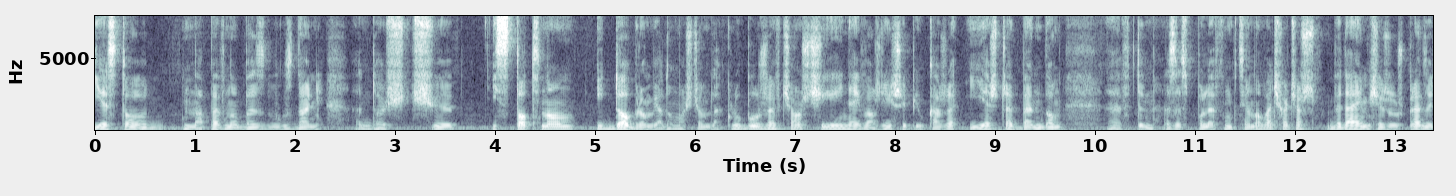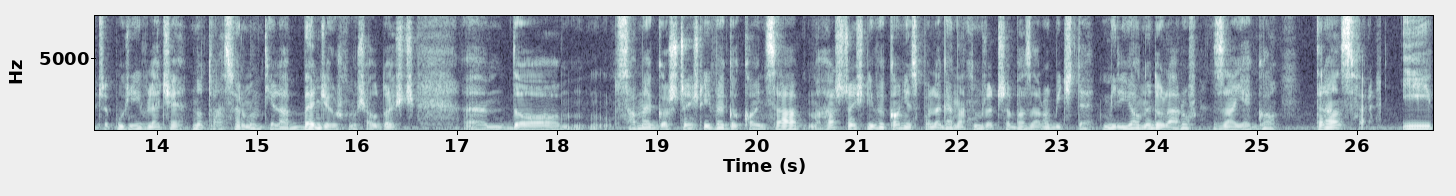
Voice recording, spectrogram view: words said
jest to na pewno bez dwóch zdań dość y, istotną i dobrą wiadomością dla klubu, że wciąż ci jej najważniejsi piłkarze jeszcze będą e, w tym zespole funkcjonować, chociaż wydaje mi się, że już prędzej czy później w lecie no transfer Montiela będzie już musiał dojść do samego szczęśliwego końca, a szczęśliwy koniec polega na tym, że trzeba zarobić te miliony dolarów za jego transfer. I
